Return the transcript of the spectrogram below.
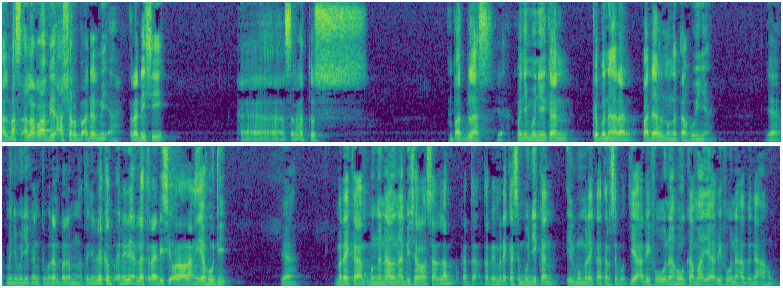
al-mas'alah rabi' asyar ba'dal mi'ah. Tradisi uh, 114 ya, menyembunyikan kebenaran padahal mengetahuinya. ya, menyembunyikan kebenaran padahal mengetahui. Ini, adalah- ini adalah tradisi orang-orang Yahudi. Ya. Mereka mengenal Nabi SAW, kata, tapi mereka sembunyikan ilmu mereka tersebut. Ya'rifunahu kama ya'rifuna abna'ahum.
